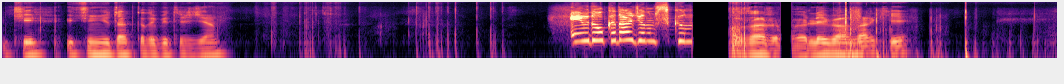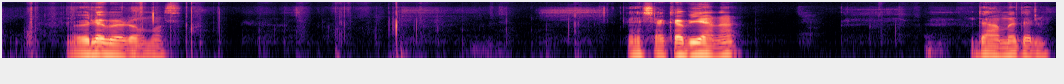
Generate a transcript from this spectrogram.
2 3. dakikada bitireceğim. Evde o kadar canım sıkılmış. Azar öyle bir azar ki öyle böyle olmaz. Yani şaka bir yana devam edelim.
